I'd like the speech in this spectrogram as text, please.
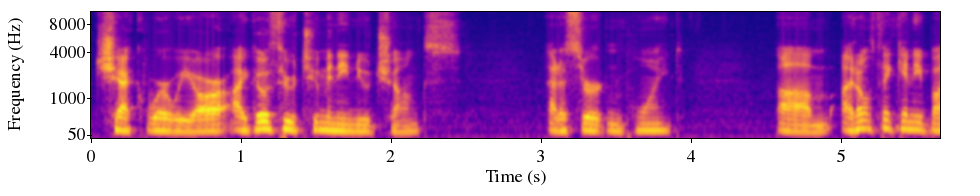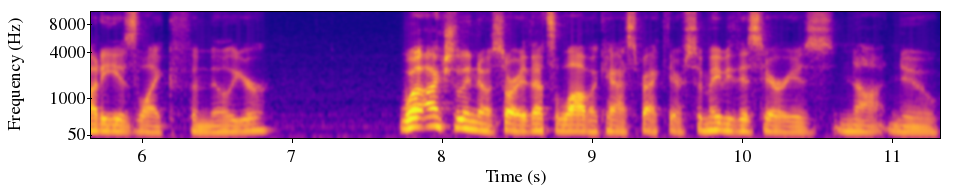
check where we are, I go through too many new chunks at a certain point. Um, I don't think anybody is like familiar. Well, actually, no, sorry, that's a lava cast back there. So maybe this area is not new.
